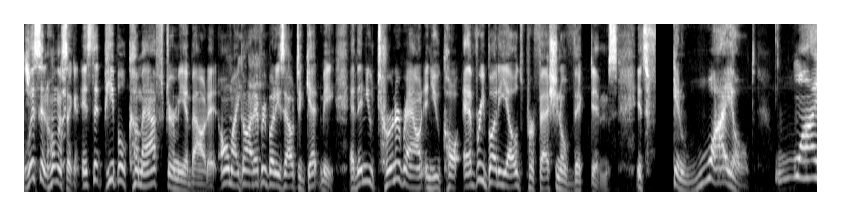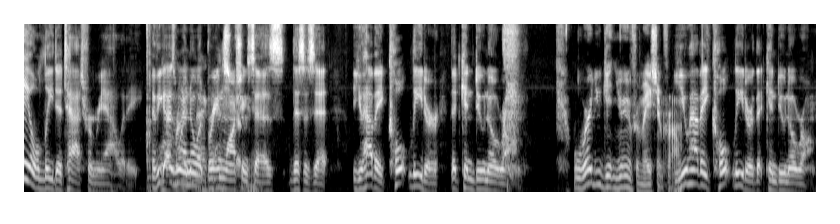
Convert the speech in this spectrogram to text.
Listen, hold on a second. It's that people come after me about it. Oh my God, everybody's out to get me, and then you turn around and you call everybody else professional victims. It's fucking wild, wildly detached from reality. If you Well, guys want to know what brainwashing says, this is it. You have a cult leader that can do no wrong. Well, where are you getting your information from? You have a cult leader that can do no wrong.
